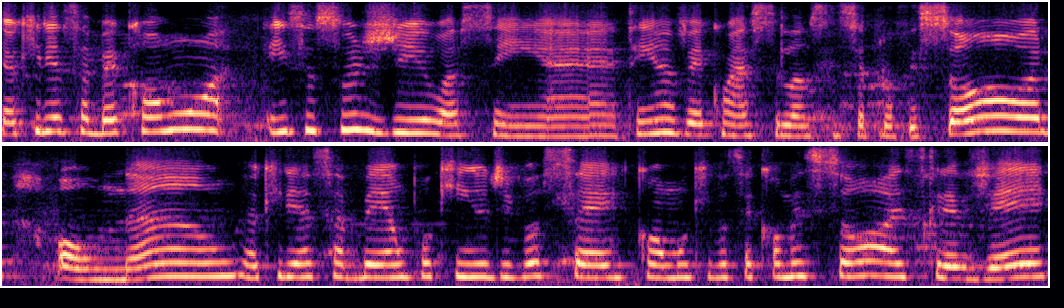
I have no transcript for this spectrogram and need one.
Eu queria saber como isso surgiu, assim, é, tem a ver com esse lance de ser professor ou não? Eu queria saber um pouquinho de você, como que você começou a escrever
